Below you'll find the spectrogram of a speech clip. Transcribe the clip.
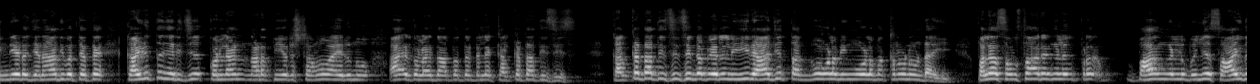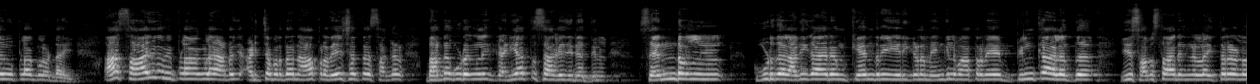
ഇന്ത്യയുടെ ജനാധിപത്യത്തെ കഴുത്ത് ഞരിച്ച് കൊല്ലാൻ നടത്തിയ ഒരു ശ്രമമായിരുന്നു ആയിരത്തി തൊള്ളായിരത്തി നാൽപ്പത്തെട്ടിലെ കൽക്കട്ട തീസിസ് കൽക്കട്ട തിസിസിന്റെ പേരിൽ ഈ രാജ്യത്ത് അങ്ങോളം ഇങ്ങോളം ആക്രമണം ഉണ്ടായി പല സംസ്ഥാനങ്ങളിൽ ഭാഗങ്ങളിൽ വലിയ സായുധ വിപ്ലവങ്ങളുണ്ടായി. ആ സായുധ വിപ്ലവങ്ങളെ അട അടിച്ചമർത്താൻ ആ പ്രദേശത്തെ സക ഭരണകൂടങ്ങളിൽ കഴിയാത്ത സാഹചര്യത്തിൽ സെൻട്രലിൽ കൂടുതൽ അധികാരം കേന്ദ്രീകരിക്കണം എങ്കിൽ മാത്രമേ പിൻകാലത്ത് ഈ സംസ്ഥാനങ്ങളിലെ ഇത്തരമുള്ള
